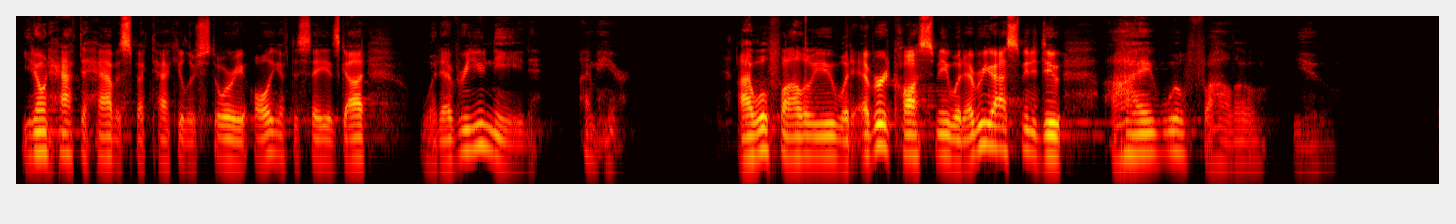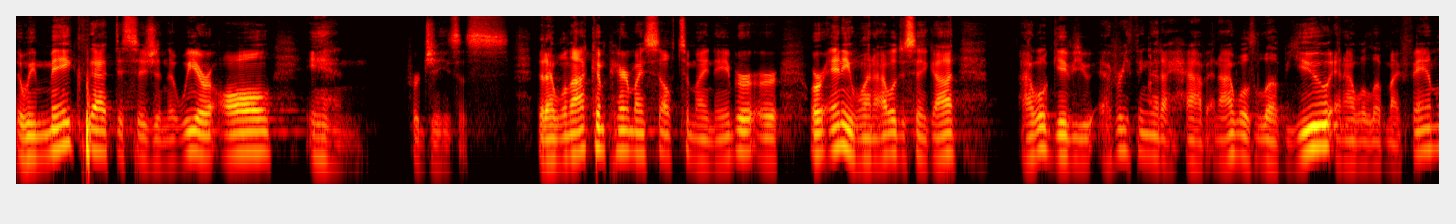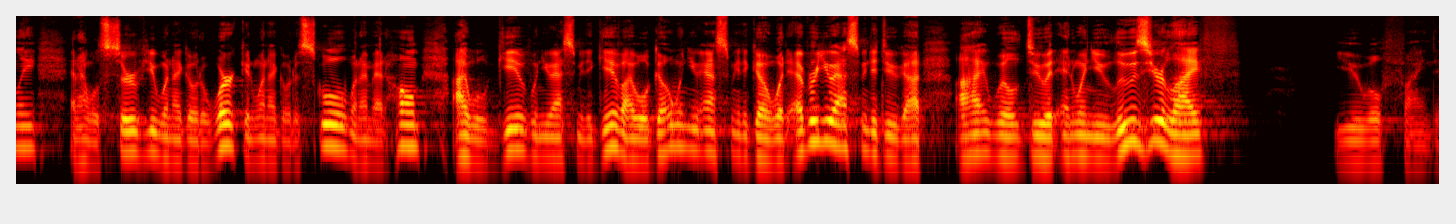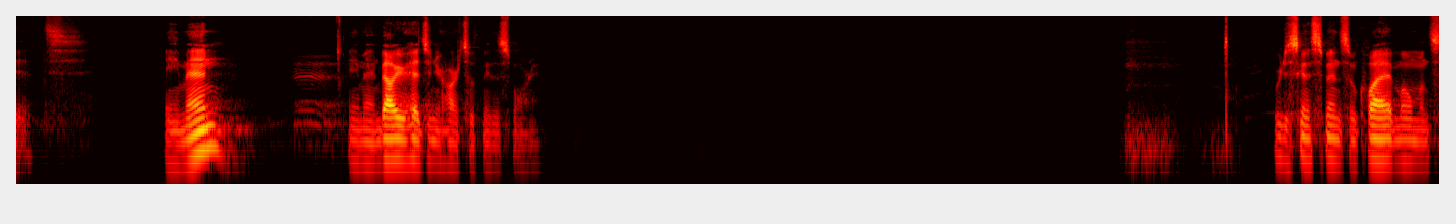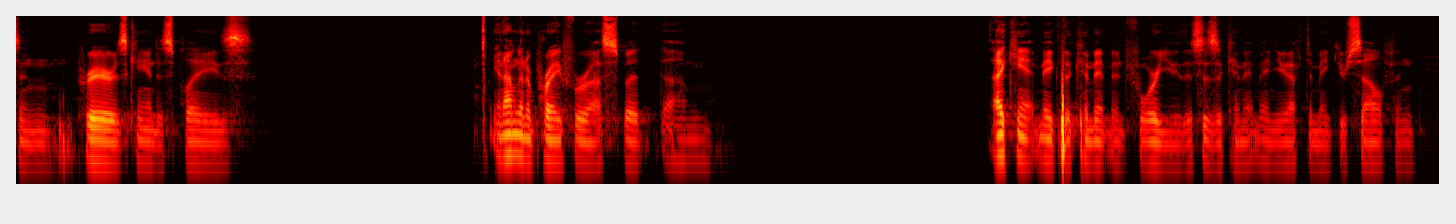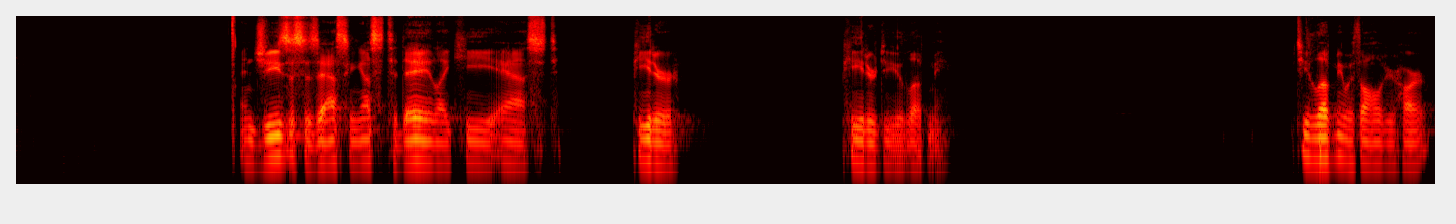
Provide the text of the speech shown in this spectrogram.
You don't have to have a spectacular story. All you have to say is, God, whatever you need, I'm here. I will follow you. Whatever it costs me, whatever you ask me to do, I will follow you. That we make that decision that we are all in for Jesus. That I will not compare myself to my neighbor or, or anyone. I will just say, God, I will give you everything that I have, and I will love you, and I will love my family, and I will serve you when I go to work and when I go to school, when I'm at home. I will give when you ask me to give. I will go when you ask me to go. Whatever you ask me to do, God, I will do it. And when you lose your life, you will find it. Amen. Amen. Bow your heads and your hearts with me this morning. We're just going to spend some quiet moments in prayer as Candace plays. And I'm going to pray for us, but um, I can't make the commitment for you. This is a commitment you have to make yourself. And, and Jesus is asking us today, like he asked Peter, Peter, do you love me? Do you love me with all of your heart?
